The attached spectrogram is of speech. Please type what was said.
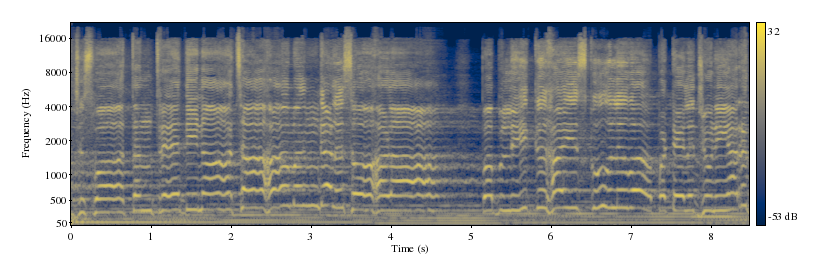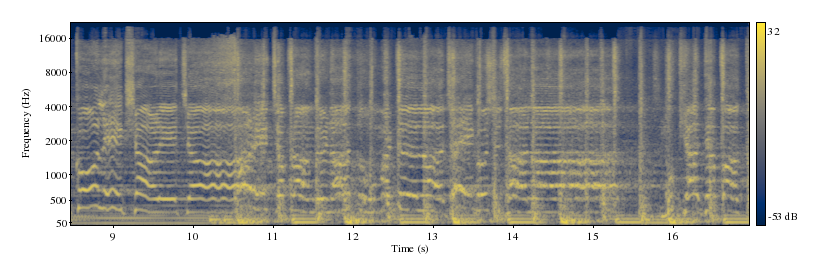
आज स्वातंत्र्य पब्लिक हायस्कूल व पटेल ज्युनियर कॉलेज शाळेच्या शाळेच्या प्रांगणात उमटला जय घोष झाला। मुख्याध्यापक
